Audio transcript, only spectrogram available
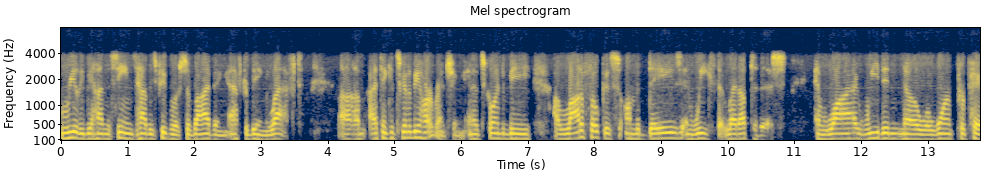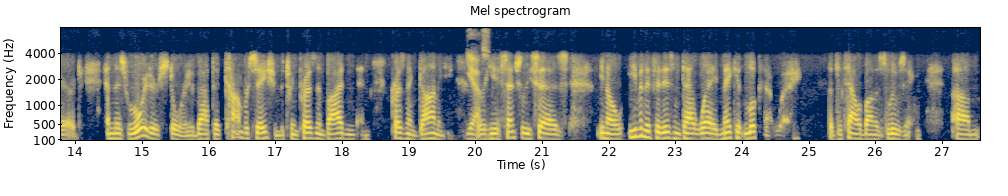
really behind the scenes how these people are surviving after being left. Um, I think it's going to be heart wrenching, and it's going to be a lot of focus on the days and weeks that led up to this and why we didn't know or weren't prepared. And this Reuters story about the conversation between President Biden and President Ghani, yes. where he essentially says, you know, even if it isn't that way, make it look that way that the Taliban is losing. Um,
